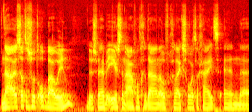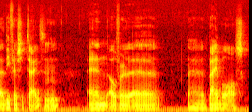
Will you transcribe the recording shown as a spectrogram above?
Nou, er zat een soort opbouw in. Dus we hebben eerst een avond gedaan over gelijksoortigheid en uh, diversiteit. Mhm. En over de Bijbel als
